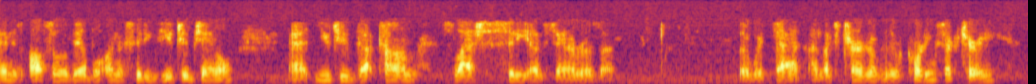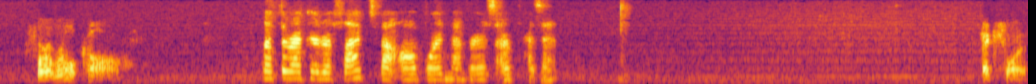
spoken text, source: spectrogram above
and is also available on the city's YouTube channel at youtube.com slash city of Santa Rosa. So with that, I'd like to turn it over to the recording secretary for a roll call. Let the record reflect that all board members are present. Excellent.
